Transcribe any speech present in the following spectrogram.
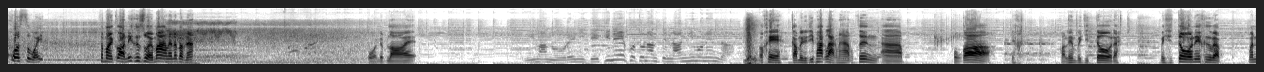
โคตรสวย สมัยก่อนนี่คือสวยมากเลยนะแบบนี้โหเรียบร้อยโอเค กลับมาอยู่ที่ภาคหลักนะครับ ซึ่ง อ่า ผมก็ อยากขอเล่นเบจิโต้นะเบจิโต้นี่คือแบบมัน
